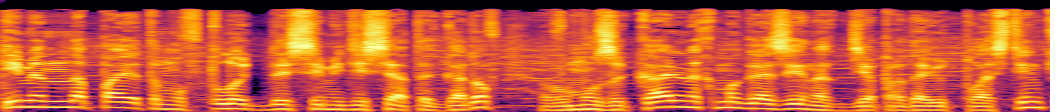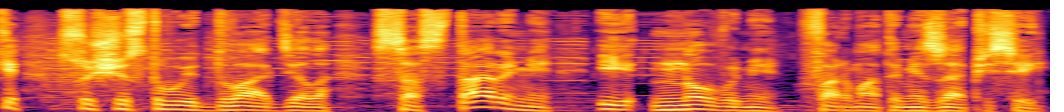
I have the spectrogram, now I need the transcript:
Именно поэтому вплоть до 70-х годов в музыкальных магазинах, где продают пластинки, существует два отдела – со старыми и новыми форматами записей.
